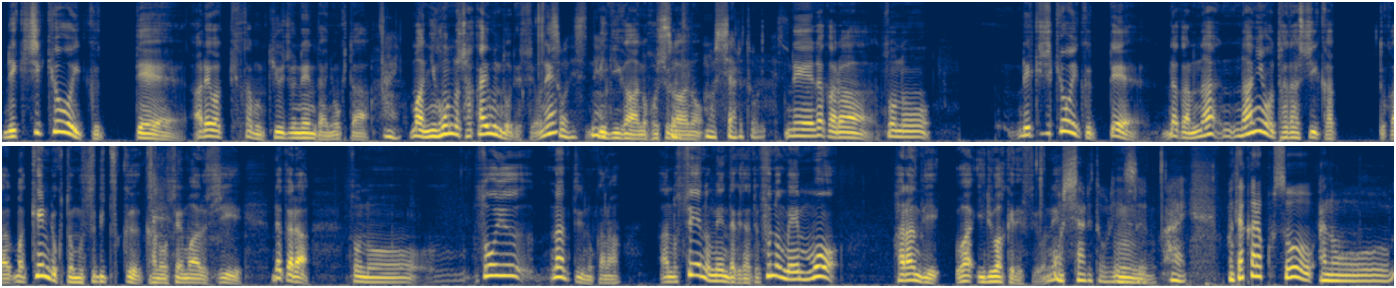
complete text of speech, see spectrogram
歴史教育ってあれは多分90年代に起きた、はいまあ、日本の社会運動ですよねそうですね。右側の保守側の。おっしゃる通りです。でだからその歴史教育ってだからな何を正しいかとか、まあ、権力と結びつく可能性もあるしだからそのそういうなんていうのかなあの正の面だけじゃなくて負の面もはらんではいるわけですよね。おっ。しゃる通りです。うん。はい。まあだからこそあのー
